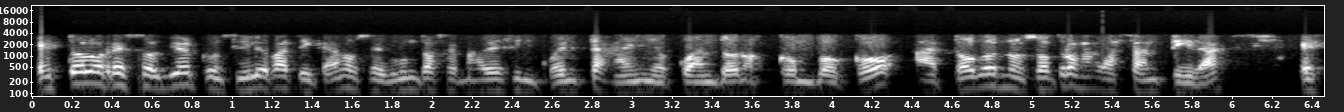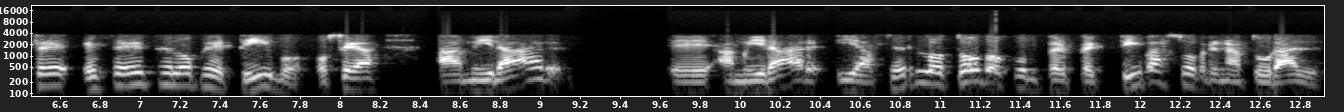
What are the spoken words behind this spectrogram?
Esto lo resolvió el Concilio Vaticano II hace más de 50 años, cuando nos convocó a todos nosotros a la santidad. Ese, ese es el objetivo, o sea, a mirar, eh, a mirar y hacerlo todo con perspectiva sobrenatural.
